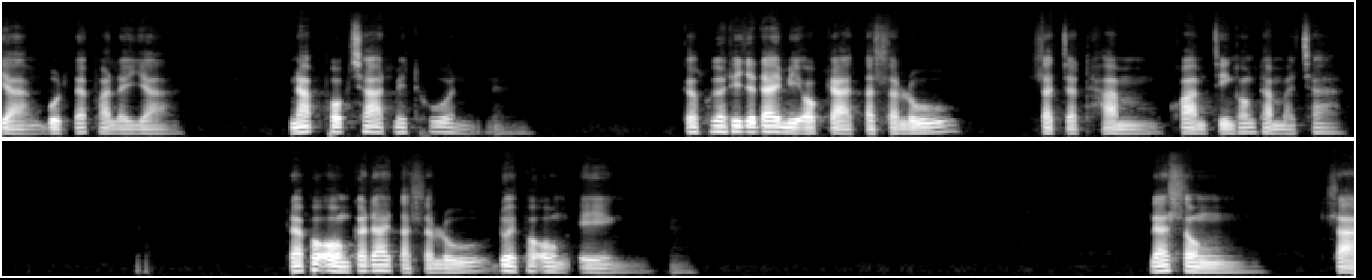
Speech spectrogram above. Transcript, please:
อย่างบุตรและภรรยา นับพบชาติไม่ท้วนนะก็เพื่อที่จะได้มีโอกาสตัดสรู้ สัจธรรม ความจริงของธรรมชาติ และพระองค์ก็ได้ตัดสรู้ด้วยพระองค์เอง และทรงสา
